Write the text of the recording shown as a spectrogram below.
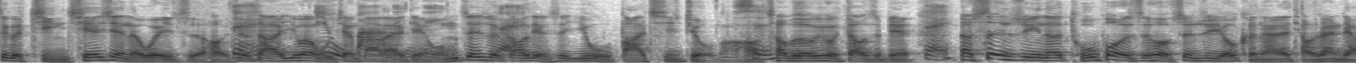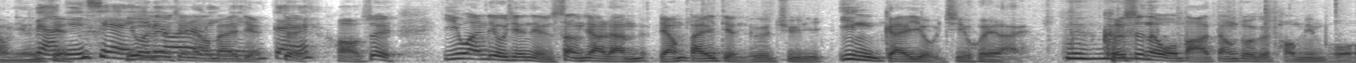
这个紧切线的位置哈，就对大概一万五千八百点，15800我们这次的高点是一五八七九嘛哈，差不多会到这边。对那甚至于呢，突破了之后，甚至有可能来挑战两年线，两年线一万六千两百点16200，对对，好，所以一万六千点上下两两百点这个距离应该有机会来。嗯，可是呢，我把它当做一个逃命坡。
